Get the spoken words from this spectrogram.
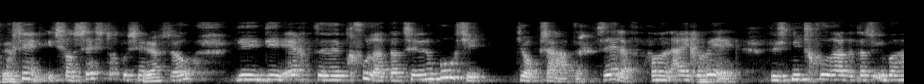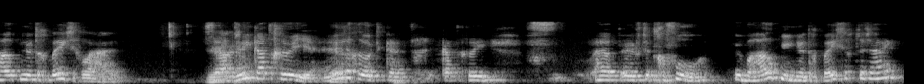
ja. iets van 60% ja. of zo, die, die echt het gevoel had dat ze in een bullshit job zaten, zelf, van hun eigen werk. Dus niet het gevoel hadden dat ze überhaupt nuttig bezig waren. Ze hadden drie categorieën, een hele grote categorie heeft het gevoel überhaupt niet nuttig bezig te zijn.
